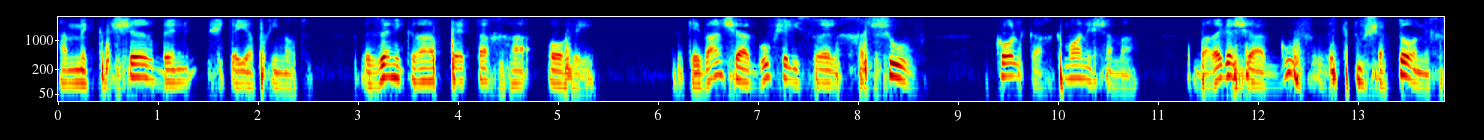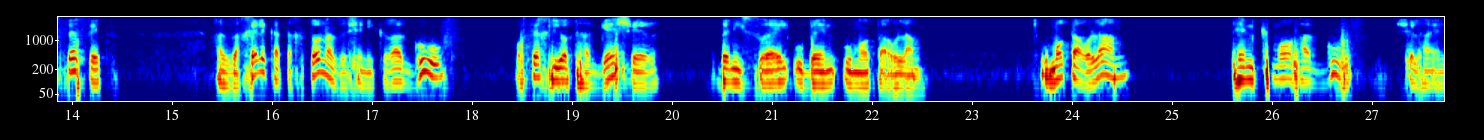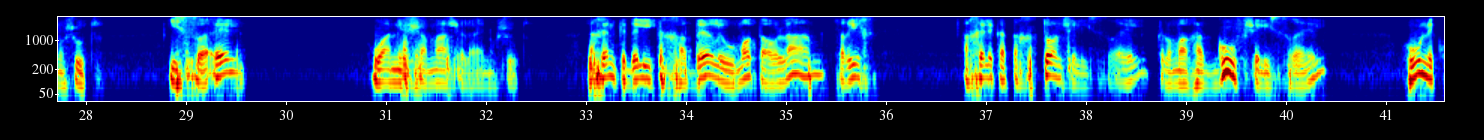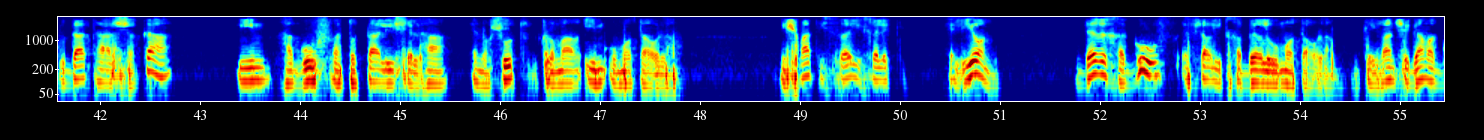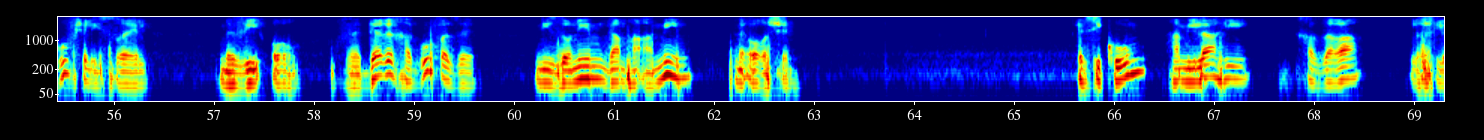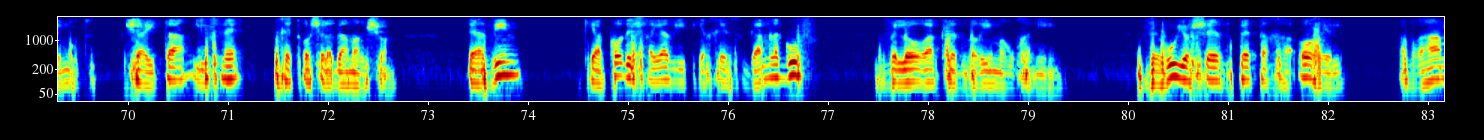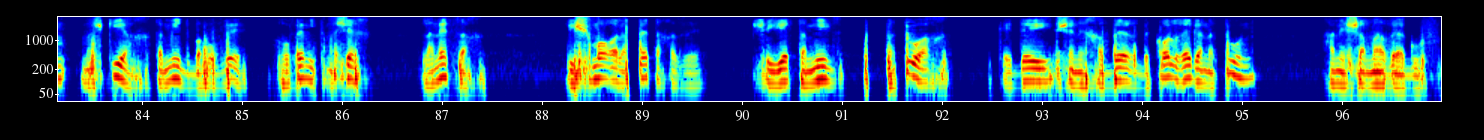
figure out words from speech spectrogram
המקשר בין שתי הבחינות, וזה נקרא פתח האוהל. וכיוון שהגוף של ישראל חשוב כל כך כמו הנשמה, ברגע שהגוף וקדושתו נחשפת, אז החלק התחתון הזה שנקרא גוף הופך להיות הגשר בין ישראל ובין אומות העולם. אומות העולם הן כמו הגוף של האנושות. ישראל הוא הנשמה של האנושות. לכן כדי להתחבר לאומות העולם צריך החלק התחתון של ישראל, כלומר הגוף של ישראל, הוא נקודת ההשקה עם הגוף הטוטלי של האנושות, כלומר עם אומות העולם. נשמת ישראל היא חלק עליון. דרך הגוף אפשר להתחבר לאומות העולם, כיוון שגם הגוף של ישראל מביא אור, ודרך הגוף הזה ניזונים גם העמים מאור השם. לסיכום, המילה היא חזרה לשלמות שהייתה לפני חטאו של אדם הראשון. להבין כי הקודש חייב להתייחס גם לגוף ולא רק לדברים הרוחניים. והוא יושב פתח האוהל, אברהם משגיח תמיד בהווה, הווה מתמשך לנצח, לשמור על הפתח הזה, שיהיה תמיד פתוח, כדי שנחבר בכל רגע נתון הנשמה והגוף.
